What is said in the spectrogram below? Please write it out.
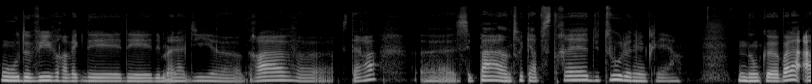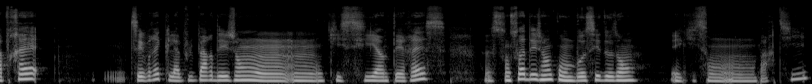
ou de vivre avec des, des maladies graves, etc. c'est pas un truc abstrait du tout le nucléaire. Donc voilà. Après, c'est vrai que la plupart des gens qui s'y intéressent sont soit des gens qui ont bossé dedans et qui sont partis,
